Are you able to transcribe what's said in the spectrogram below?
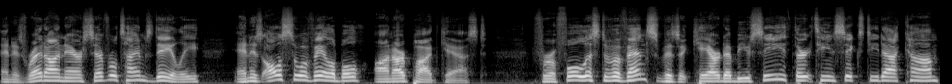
and is read on air several times daily and is also available on our podcast. For a full list of events, visit krwc1360.com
